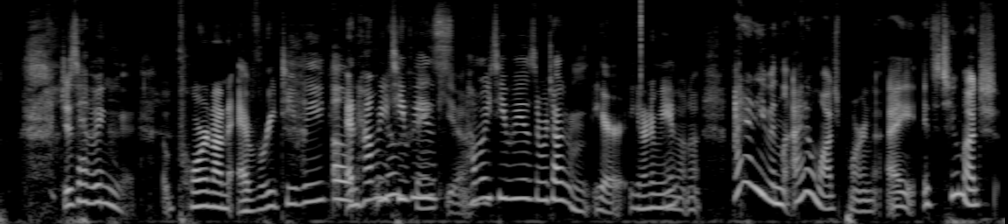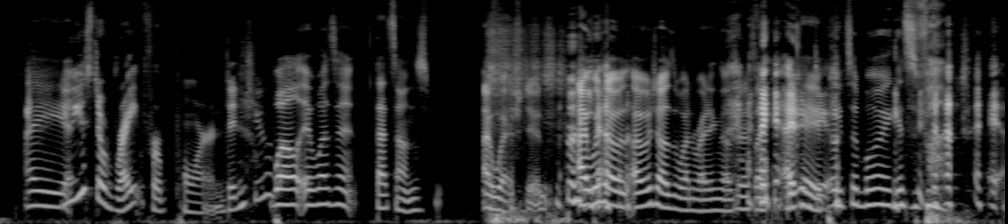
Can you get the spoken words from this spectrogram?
just having porn on every TV, Oh, and how many no, TVs? thank you. How many TVs are we talking here? You know what I mean? I don't know. I don't even. I don't watch porn. I. It's too much. I. You used to write for porn, didn't you? well, it wasn't. That sounds. I wish, dude. I wish I was. I wish I was the one writing those. It's like, I did okay, pizza boy gets fucked. Yeah.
